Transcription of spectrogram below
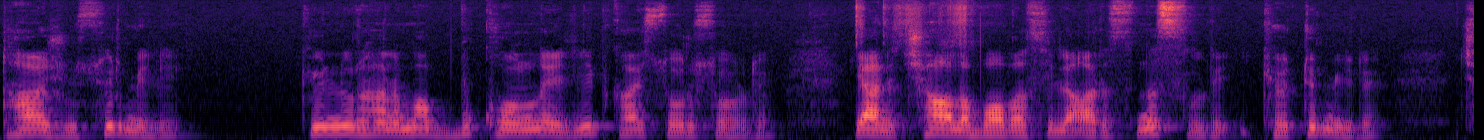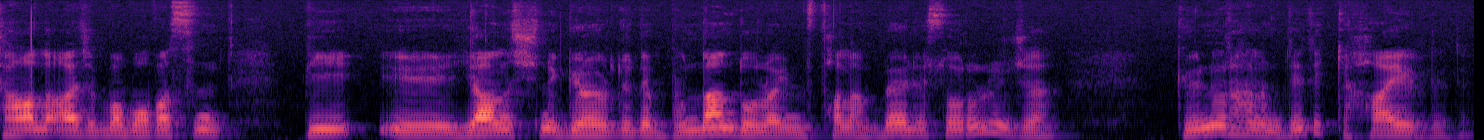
Taju Sürmeli Gülnur Hanım'a bu konuyla ilgili birkaç soru sordu. Yani Çağla babasıyla arası nasıldı? Kötü müydü? Çağla acaba babasının bir e, yanlışını gördü de bundan dolayı mı falan böyle sorulunca Gülnur Hanım dedi ki hayır dedi.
